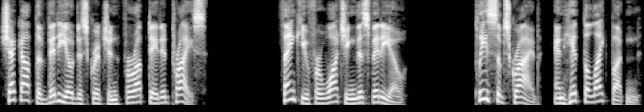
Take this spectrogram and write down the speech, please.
Check out the video description for updated price. Thank you for watching this video. Please subscribe and hit the like button.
